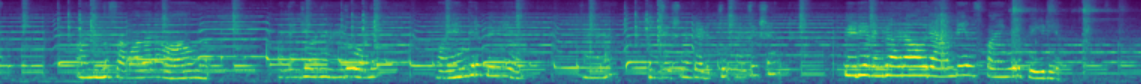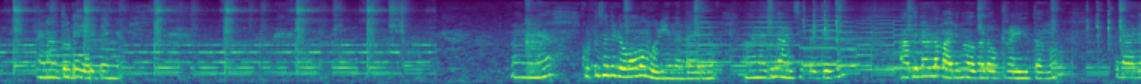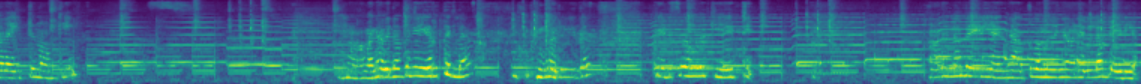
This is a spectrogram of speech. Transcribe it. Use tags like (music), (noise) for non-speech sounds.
അവനൊന്ന് സമാധാനമാവുന്നത് അല്ലെങ്കിൽ അവന് അവന് ഭയങ്കര പേടിയാണ്. അങ്ങനെ ഇഞ്ചക്ഷനൊക്കെ എടുത്ത് ഇഞ്ചക്ഷൻ പേടിയാണെങ്കിൽ അവൻ ആ ഒരു ആംബിയൻസ് ഭയങ്കര പേടിയാണ് അതിനകത്തോട്ട് കയറി കഴിഞ്ഞാൽ അങ്ങനെ കുട്ടൂസിന്റെ രോമം പൊഴിയുന്നുണ്ടായിരുന്നു. അങ്ങനെ അത് കാണിച്ചപ്പോഴത്തേക്കും അതിനുള്ള മരുന്നൊക്കെ ഡോക്ടർ എഴുതി തന്നു. അവന്റെ വെയിറ്റ് നോക്കി. അവൻ അതിനകത്ത് കയറത്തില്ല ഒരുവിധം പിടിച്ച് നമ്മൾ കയറ്റി അവനെല്ലാം പേടിയാ. ഇതിനകത്ത് വന്നു കഴിഞ്ഞാൽ അവനെല്ലാം പേടിയാ.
